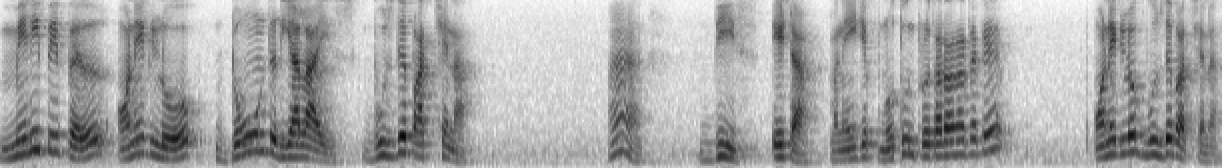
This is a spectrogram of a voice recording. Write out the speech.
মেনি পিপল অনেক লোক ডোন্ট রিয়ালাইজ বুঝতে পারছে না। হ্যাঁ দিস এটা মানে এই যে নতুন প্রতারণাটাকে অনেক লোক বুঝতে পারছে না।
